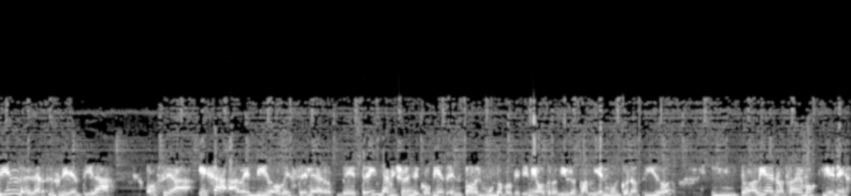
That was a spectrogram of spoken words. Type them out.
sin revelarse su identidad. O sea, ella ha vendido bestseller de 30 millones de copias en todo el mundo porque tiene otros libros también muy conocidos y todavía no sabemos quién es,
